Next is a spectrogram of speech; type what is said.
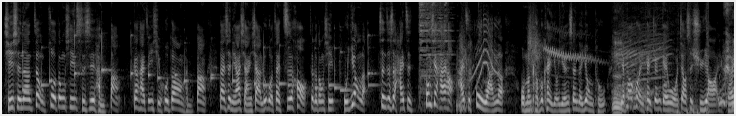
其实呢，这种做东西其实很棒。跟孩子一起互动很棒，但是你要想一下，如果在之后这个东西不用了，甚至是孩子东西还好，孩子不玩了。我们可不可以有延伸的用途？嗯，也包括也可以捐给我，教室需要啊，也可以。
